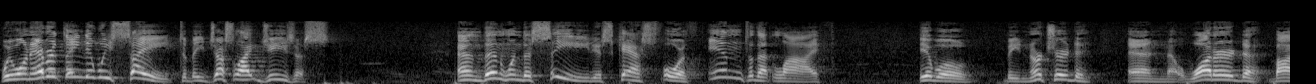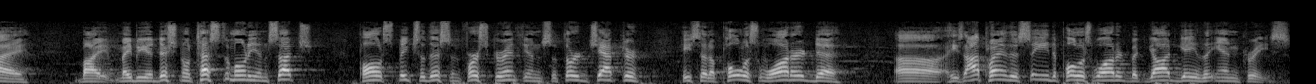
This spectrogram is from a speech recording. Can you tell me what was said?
We want everything that we say to be just like Jesus. And then when the seed is cast forth into that life, it will be nurtured and watered by, by maybe additional testimony and such. Paul speaks of this in 1 Corinthians, the third chapter. He said, Apollos watered, uh, uh, he's, I planted the seed, Apollos watered, but God gave the increase.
